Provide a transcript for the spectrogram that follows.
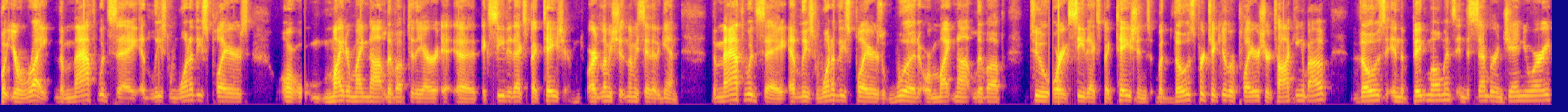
but you're right. The math would say at least one of these players or might or might not live up to their uh, exceeded expectation. Or let me let me say that again. The math would say at least one of these players would or might not live up to or exceed expectations. But those particular players you're talking about, those in the big moments in December and January,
